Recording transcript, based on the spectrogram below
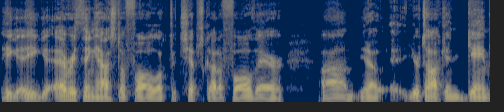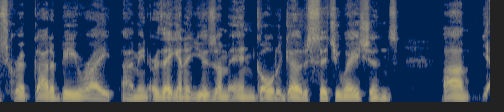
He he everything has to fall. Look, the chips got to fall there. Um, you know, you're talking game script got to be right. I mean, are they going to use them in goal to go to situations? Um, yeah,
